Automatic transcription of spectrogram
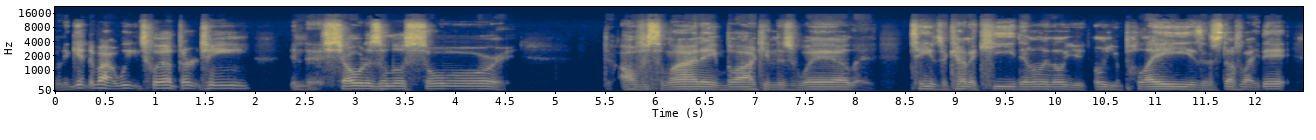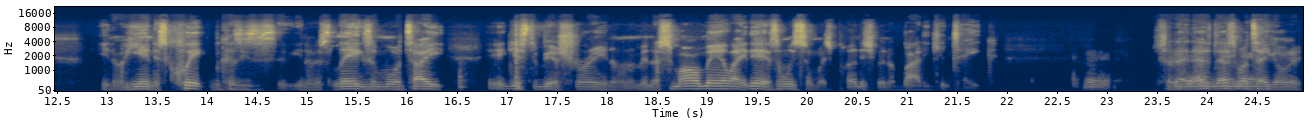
When they get to about week 12, 13, and the shoulders a little sore, the offensive line ain't blocking as well, and teams are kind of keyed on on your on your plays and stuff like that. You know, he ain't as quick because he's you know his legs are more tight. It gets to be a strain on him. And a small man like that, it's only so much punishment a body can take. Right. So that, that's that's my take on it.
